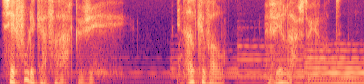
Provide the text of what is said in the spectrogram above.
C'est fou le cafard que j'ai. In elk geval, veel luistergenot.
